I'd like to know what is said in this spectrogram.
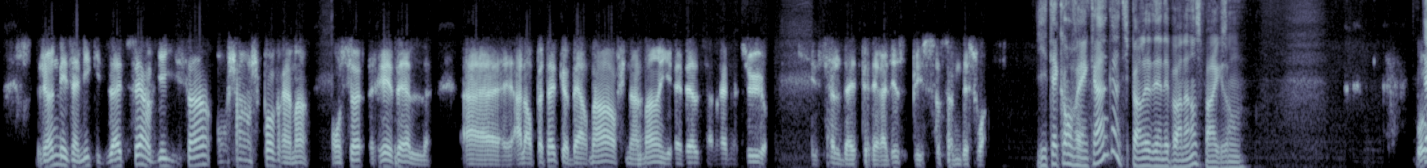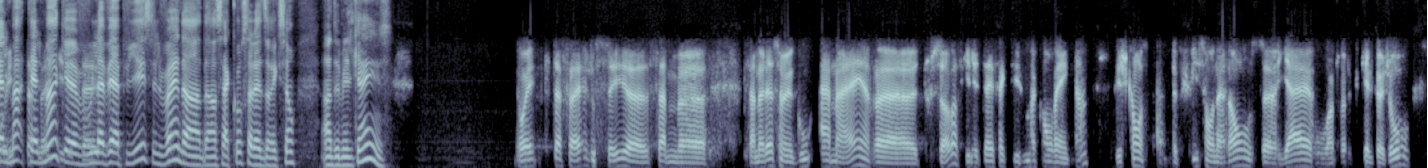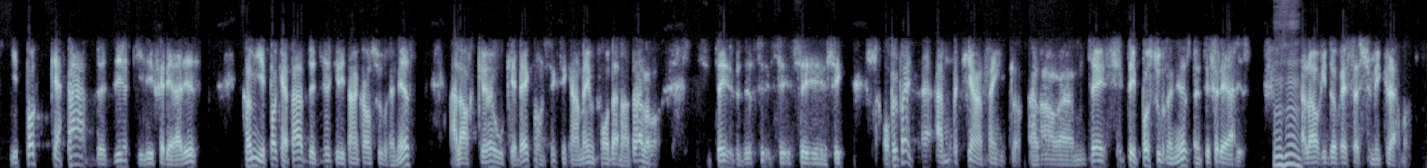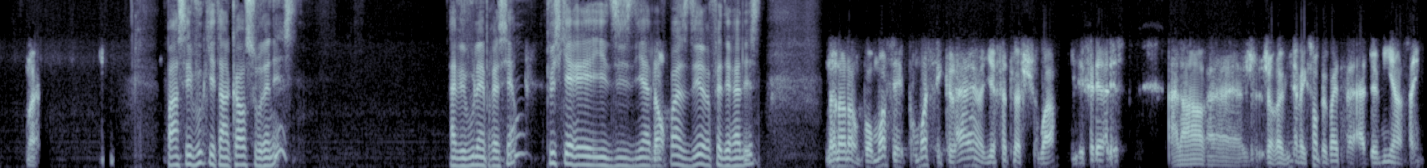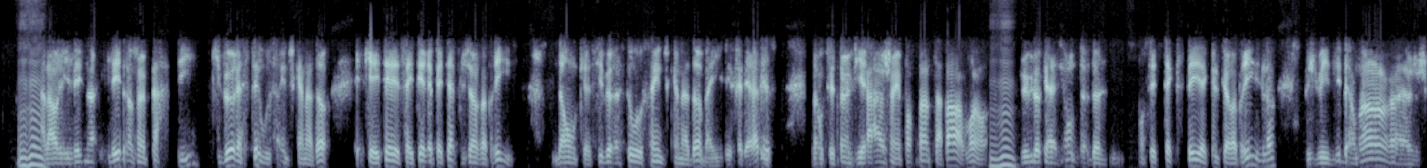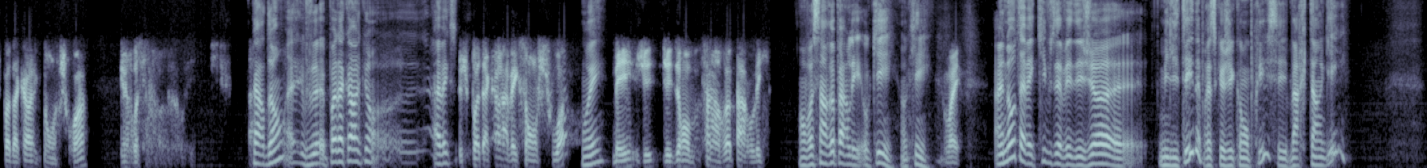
J'ai un de mes amis qui disait, tu sais, en vieillissant, on change pas vraiment, on se révèle. Euh, alors peut-être que Bernard, finalement, il révèle sa vraie nature celle d'être fédéraliste, puis ça, ça me déçoit. Il était convaincant quand il parlait d'indépendance, par exemple. Tellement tellement que vous l'avez appuyé, Sylvain, dans, sa course à la direction en 2015. Oui, tout à fait. Je sais, euh, ça me ça me laisse un goût amer, euh, tout ça, parce qu'il était effectivement convaincant. Puis je constate depuis son annonce hier ou entre depuis quelques jours il n'est pas capable de dire qu'il est fédéraliste, comme il n'est pas capable de dire qu'il est encore souverainiste, alors qu'au Québec, on sait que c'est quand même fondamental. Alors, c'est, on peut pas être à, moitié enceinte. Là. Alors, euh, si t'es pas souverainiste, ben t'es fédéraliste. Mm-hmm. Alors, il devrait s'assumer clairement. Ouais. Pensez-vous qu'il est encore souverainiste? Avez-vous l'impression? Puisqu'il n'arrive pas à se dire fédéraliste? Non, non, non. Pour moi, c'est pour moi c'est clair. Il a fait le choix. Il est fédéraliste. Alors, euh, je, reviens avec ça. On peut pas être à, demi enceinte. Mm-hmm. Alors, il est, il est dans un parti qui veut rester au sein du Canada et qui a été, ça a été répété à plusieurs reprises. Donc, euh, s'il veut rester au sein du Canada, ben, il est fédéraliste. Donc, c'est un virage important de sa part. Moi, mm-hmm. j'ai eu l'occasion de, de, on s'est texté à quelques reprises, là. Puis je lui ai dit, Bernard, euh, je suis pas d'accord avec ton choix. Et on va Pardon? Euh, vous pas d'accord euh, avec... Je suis pas d'accord avec son choix. Oui. Mais j'ai dit, on va s'en reparler. On va s'en reparler. OK, OK. Oui. Un autre avec qui vous avez déjà euh, milité, d'après ce que j'ai compris, c'est Marc Tanguay.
